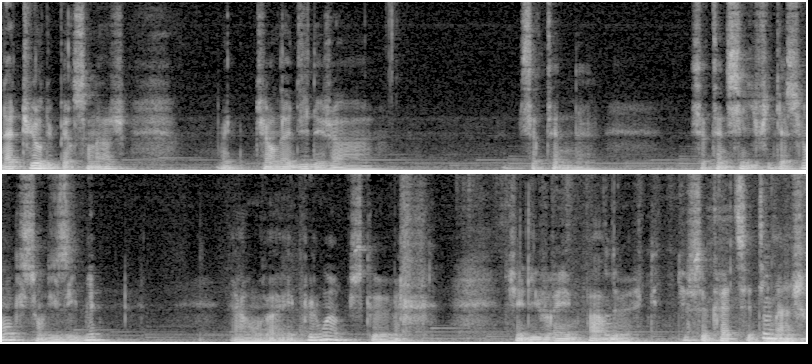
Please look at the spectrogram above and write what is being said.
nature du personnage. Mais tu en as dit déjà certaines, certaines significations qui sont lisibles. Alors on va aller plus loin, puisque j'ai livré une part de- du secret de cette Mhm. image.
